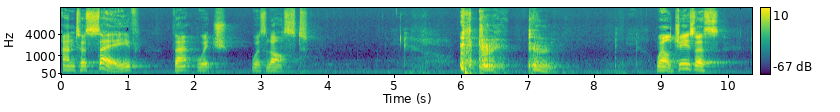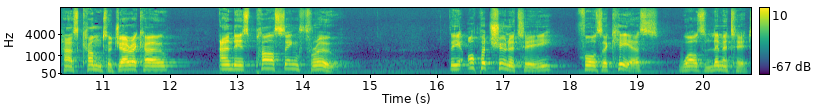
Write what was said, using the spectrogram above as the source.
and to save that which was lost. well, Jesus has come to Jericho and is passing through. The opportunity for Zacchaeus was limited.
